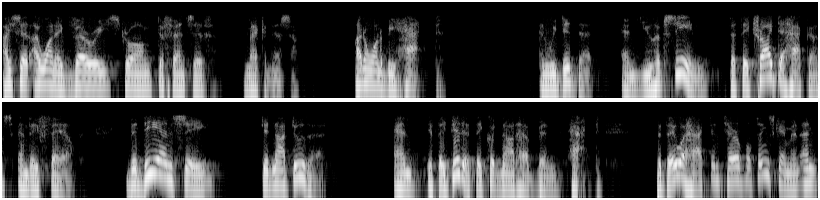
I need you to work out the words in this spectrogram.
I said I want a very strong defensive mechanism. I don't want to be hacked. And we did that. And you have seen that they tried to hack us and they failed. The DNC did not do that. And if they did it, they could not have been hacked. But they were hacked and terrible things came in. And,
